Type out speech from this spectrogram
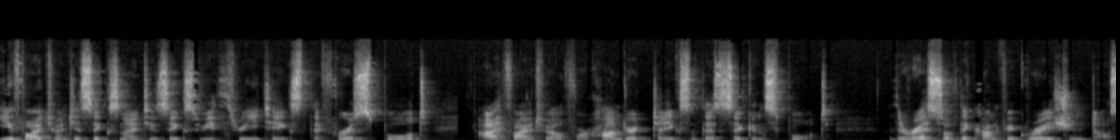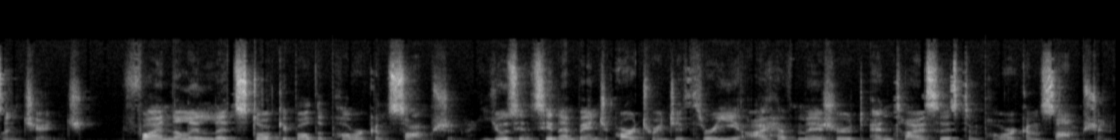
E5 2696v3 takes the first spot, i5 12400 takes the second spot. The rest of the configuration doesn't change. Finally, let's talk about the power consumption. Using Cinebench R23, I have measured entire system power consumption.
